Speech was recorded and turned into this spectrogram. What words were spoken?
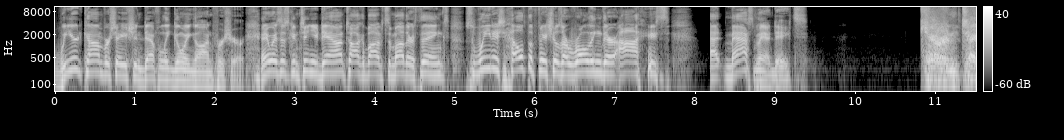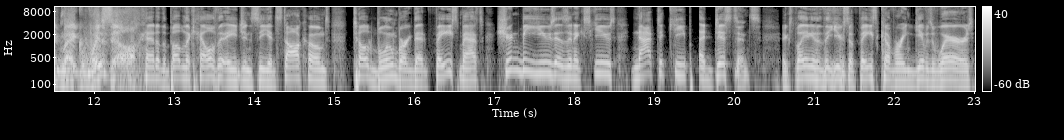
Weird conversation definitely going on for sure. Anyways, let's continue down, talk about some other things. Swedish health officials are rolling their eyes at mask mandates. Karin Tegmark Wisell, head of the public health agency in Stockholm, told Bloomberg that face masks shouldn't be used as an excuse not to keep a distance, explaining that the use of face covering gives wearers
